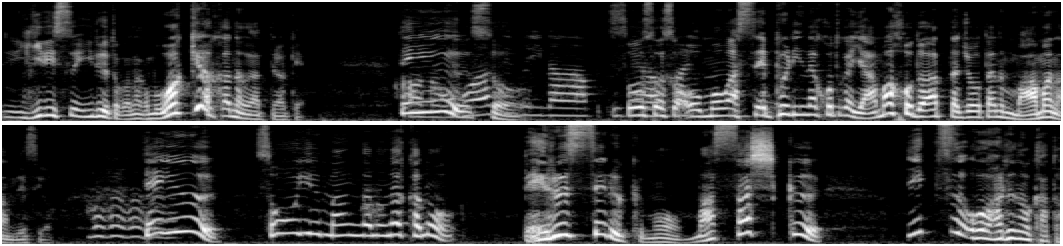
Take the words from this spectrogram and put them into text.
イギリスいるとか、なんかもうわけわかんなくなってるわけ。っていう、そ。そうそうそうそう、思わせぶりなことが山ほどあった状態のままなんですよ。っていう、そういう漫画の中のベルセルクもまさしく、いつ終わるのかと。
